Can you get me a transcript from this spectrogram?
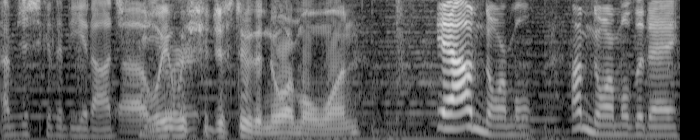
I'm just gonna be an Uh, we we should just do the normal one. Yeah, I'm normal. I'm normal today.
